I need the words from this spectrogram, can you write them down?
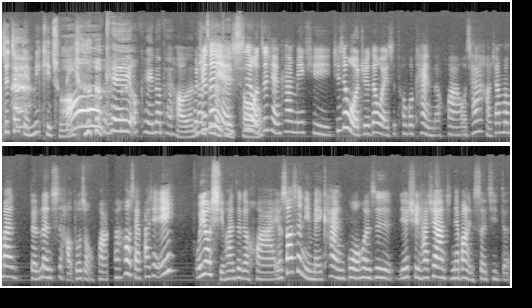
就交给 Miki 处理。Oh, OK OK，那太好了。我觉得也是，我之前看 Miki，其实我觉得我也是透过看你的花，我才好像慢慢的认识好多种花，然后才发现，哎，我又喜欢这个花。有时候是你没看过，或者是也许他就像今天帮你设计的。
